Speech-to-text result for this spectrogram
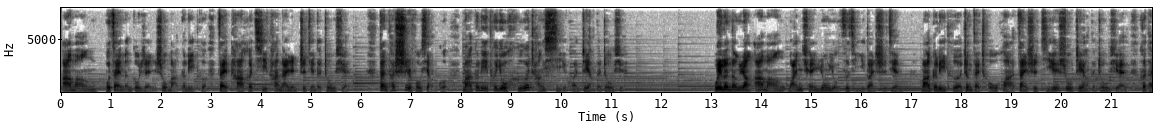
阿芒不再能够忍受玛格丽特在他和其他男人之间的周旋，但他是否想过，玛格丽特又何尝喜欢这样的周旋？为了能让阿芒完全拥有自己一段时间，玛格丽特正在筹划暂时结束这样的周旋，和他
